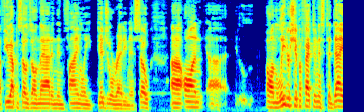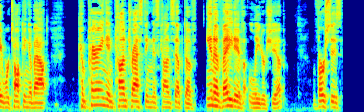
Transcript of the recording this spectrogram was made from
a few episodes on that, and then finally digital readiness. So uh, on uh, on leadership effectiveness today, we're talking about comparing and contrasting this concept of innovative leadership versus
